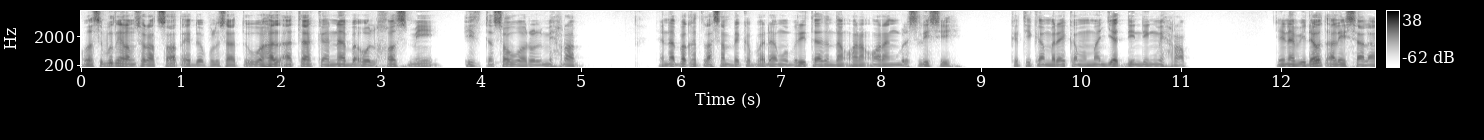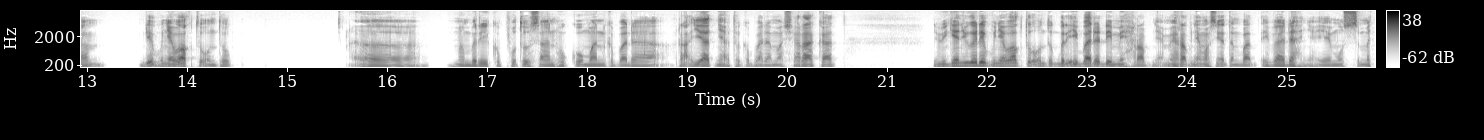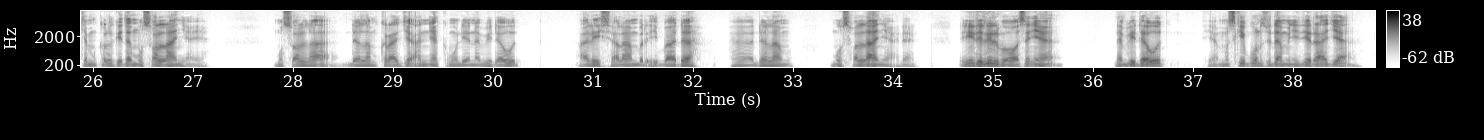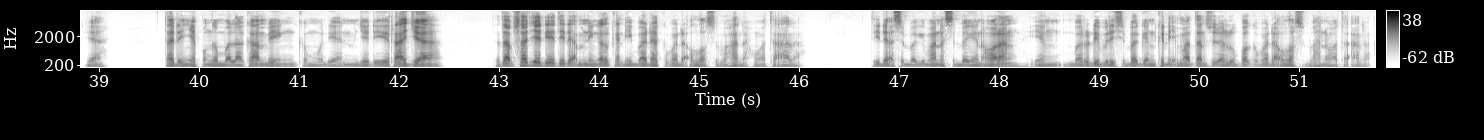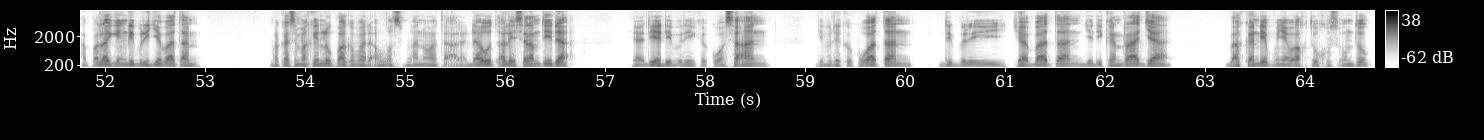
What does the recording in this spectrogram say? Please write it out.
Allah sebut dalam surat Sad ayat 21, "Wa hal ataka naba'ul khasmi idh tasawwarul mihrab." Dan apakah telah sampai kepadamu berita tentang orang-orang berselisih ketika mereka memanjat dinding mihrab? Jadi Nabi Daud alaihissalam dia punya waktu untuk uh, memberi keputusan hukuman kepada rakyatnya atau kepada masyarakat. Demikian juga dia punya waktu untuk beribadah di mihrabnya. Mihrabnya maksudnya tempat ibadahnya ya semacam kalau kita musallanya ya. Musola dalam kerajaannya kemudian Nabi Daud alaihissalam beribadah uh, dalam musolanya dan ini dalil bahwasanya Nabi Daud ya meskipun sudah menjadi raja ya tadinya penggembala kambing kemudian menjadi raja tetap saja dia tidak meninggalkan ibadah kepada Allah Subhanahu wa taala tidak sebagaimana sebagian orang yang baru diberi sebagian kenikmatan sudah lupa kepada Allah Subhanahu wa taala. Apalagi yang diberi jabatan maka semakin lupa kepada Allah Subhanahu wa taala. Daud alaihissalam tidak. Ya, dia diberi kekuasaan, diberi kekuatan, diberi jabatan, jadikan raja, bahkan dia punya waktu khusus untuk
